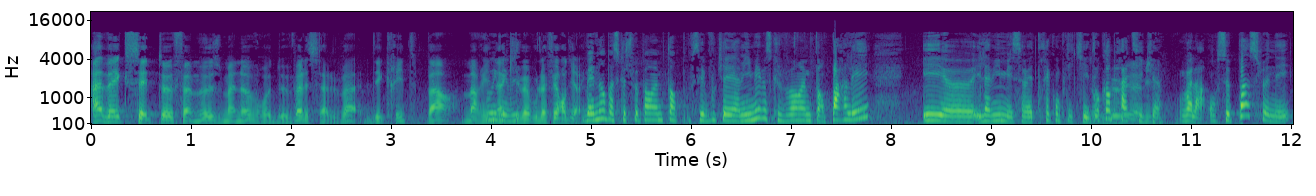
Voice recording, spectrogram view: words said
avec cette fameuse manœuvre de Valsalva décrite par Marina qui va vous la faire en direct. Ben non, parce que je peux pas en même temps, c'est vous qui allez la mimer, parce que je peux pas en même temps parler et, euh, et la mimer, ça va être très compliqué. Donc, donc en pratique, voilà, on se passe le nez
